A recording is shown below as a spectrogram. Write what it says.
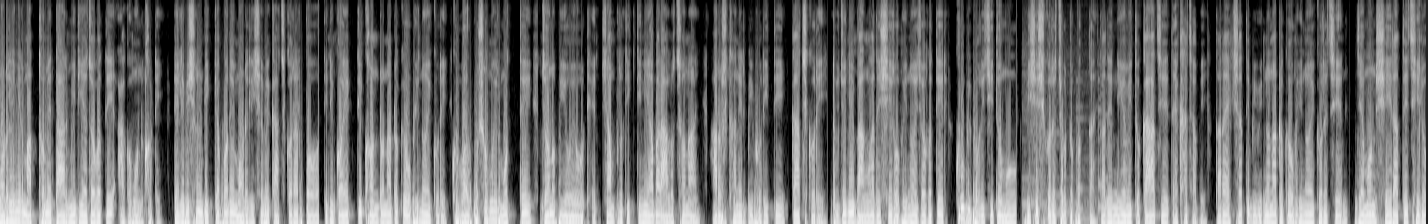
মডেলিং এর মাধ্যমে তার মিডিয়া জগতে আগমন ঘটে। টেলিভিশন বিজ্ঞাপনে মডেল হিসেবে কাজ করার পর তিনি কয়েকটি খণ্ডনাটকে অভিনয় করে খুব অল্প সময়ের মধ্যে জনপ্রিয় হয়ে ওঠেন। সাম্প্রতিক তিনি আবার আলোচনায় আরশ খানের বিপরীতে কাজ করে। দুজনই বাংলাদেশের অভিনয় জগতের খুবই পরিচিত মুখ, বিশেষ করে ছোট পর্দায়। তাদের নিয়মিত কাজে দেখা যাবে। তারা একসাথে বিভিন্ন নাটকে অভিনয় করেছেন, যেমন সেই রাতে ছিল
